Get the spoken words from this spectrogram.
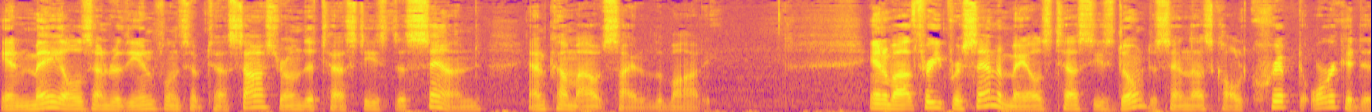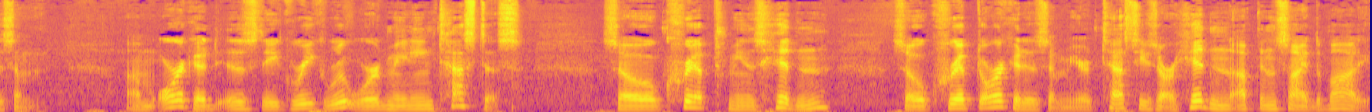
In males, under the influence of testosterone, the testes descend and come outside of the body. In about 3% of males, testes don't descend. That's called cryptorchidism. Um, orchid is the Greek root word meaning testis. So crypt means hidden. So cryptorchidism, your testes are hidden up inside the body.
